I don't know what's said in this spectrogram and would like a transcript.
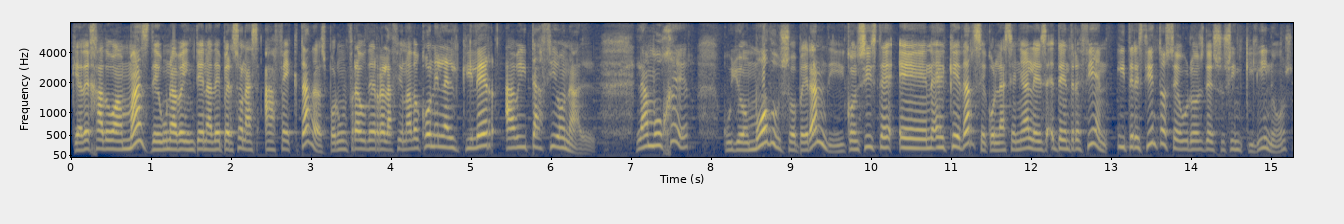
que ha dejado a más de una veintena de personas afectadas por un fraude relacionado con el alquiler habitacional. La mujer, cuyo modus operandi consiste en eh, quedarse con las señales de entre 100 y 300 euros de sus inquilinos,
